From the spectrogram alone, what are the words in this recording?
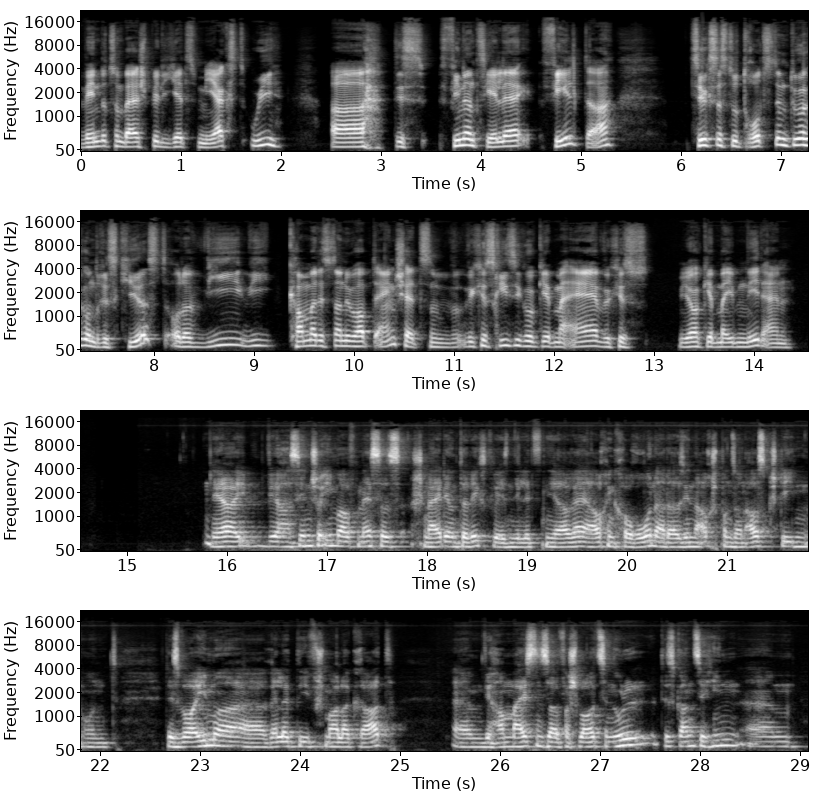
wenn du zum Beispiel jetzt merkst, ui, äh, das Finanzielle fehlt da, ziehst das du trotzdem durch und riskierst? Oder wie, wie kann man das dann überhaupt einschätzen? Welches Risiko geht man ein, welches ja, geht man eben nicht ein? Ja, wir sind schon immer auf Messers Schneide unterwegs gewesen die letzten Jahre, auch in Corona, da sind auch Sponsoren ausgestiegen und das war immer ein relativ schmaler Grad. Ähm, wir haben meistens auf eine schwarze Null das Ganze hin ähm,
